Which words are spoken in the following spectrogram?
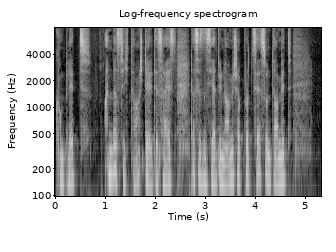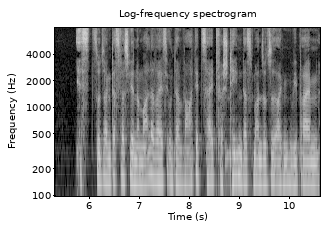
komplett anders sich darstellt. Das heißt, das ist ein sehr dynamischer Prozess und damit ist sozusagen das, was wir normalerweise unter Wartezeit verstehen, dass man sozusagen wie beim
